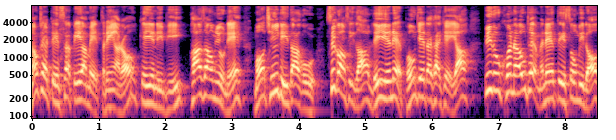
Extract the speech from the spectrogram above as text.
နောက်ထပ်တင်ဆက်ပေးရမယ့်သတင်းကတော့ KNY ပြည်ဖားဆောင်မြို့နယ်မော်ချီဒေသကိုစစ်ကောင်စီကလေရင်နဲ့ဘုံကျဲတိုက်ခိုက်ခဲ့ရာပြည်သူ9ဦးထက်မနည်းသေဆုံးပြီးတော့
